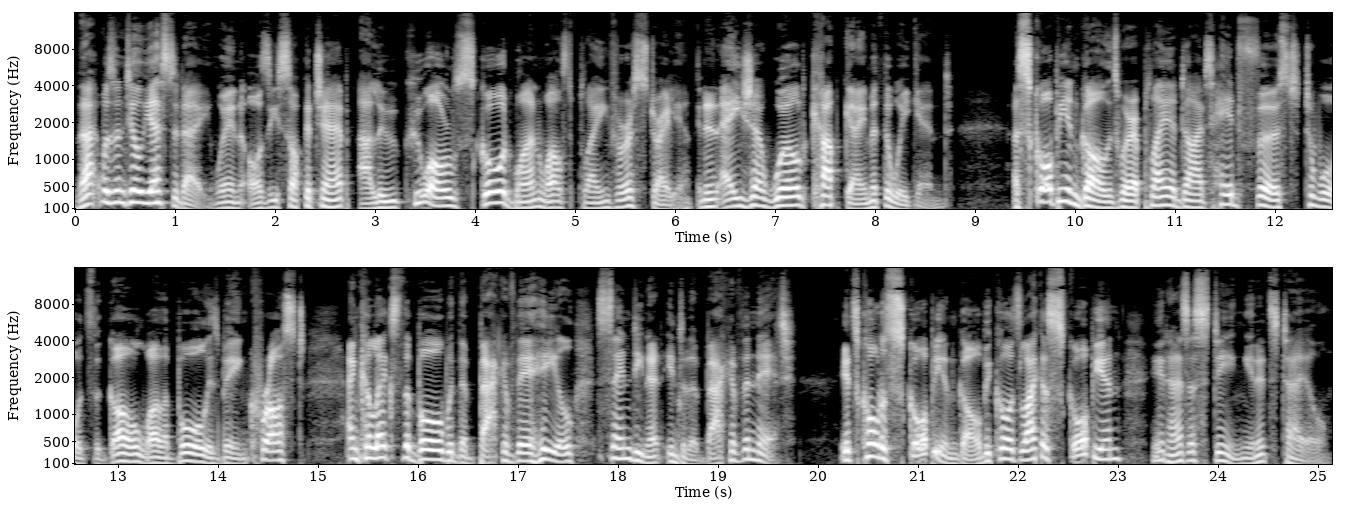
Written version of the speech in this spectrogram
That was until yesterday when Aussie soccer champ Alou Kuol scored one whilst playing for Australia in an Asia World Cup game at the weekend. A scorpion goal is where a player dives head first towards the goal while a ball is being crossed and collects the ball with the back of their heel, sending it into the back of the net. It's called a scorpion goal because, like a scorpion, it has a sting in its tail.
